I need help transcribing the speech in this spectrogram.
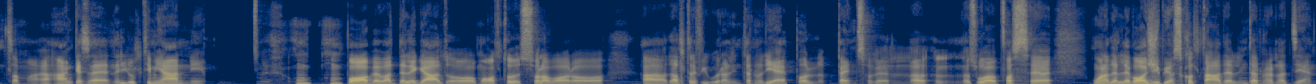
insomma, anche se negli ultimi anni un, un, po' aveva delegato molto del suo lavoro ad altre figure all'interno di Apple, penso che la, la sua fosse una delle voci più ascoltate all'interno dell'azienda.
